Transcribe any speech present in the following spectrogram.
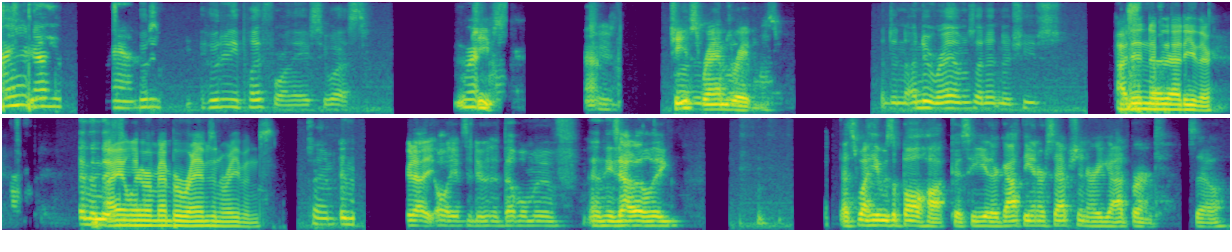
I didn't know he was Who Rams. did Who did he play for in the AFC West? Ra- Chiefs, Jeez. Chiefs, Rams, Ravens. I didn't. I knew Rams. I didn't know Chiefs. I didn't know that either. And then they I only remember Rams and Ravens. Same. figured out all you have to do is a double move, and he's out of the league. That's why he was a ball hawk because he either got the interception or he got burnt. So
